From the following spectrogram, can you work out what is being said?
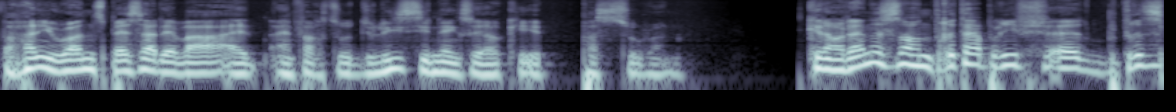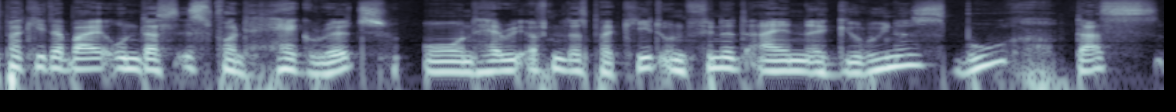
War Honey Rons besser, der war halt einfach so, du liest ihn denkst so, ja, okay, passt zu Ron. Genau, dann ist noch ein dritter Brief, äh, drittes Paket dabei und das ist von Hagrid. Und Harry öffnet das Paket und findet ein äh, grünes Buch, das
